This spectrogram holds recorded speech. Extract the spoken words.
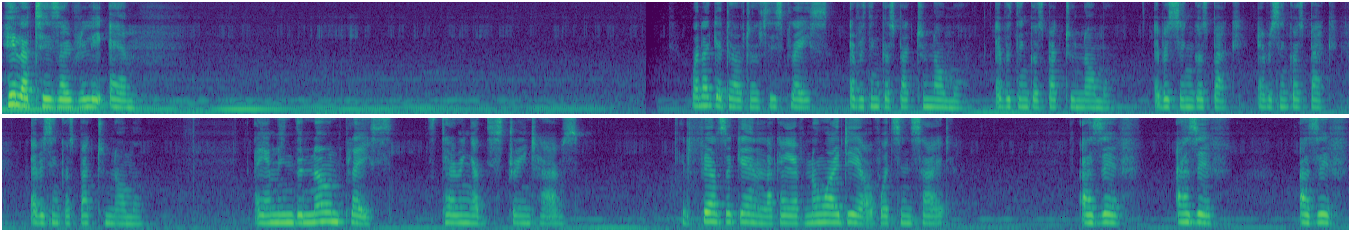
Here it is, I really am. When I get out of this place, everything goes back to normal. Everything goes back to normal. Everything goes back. Everything goes back. Everything goes back to normal. I am in the known place, staring at this strange house. It feels again like I have no idea of what's inside. As if, as if, as if,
